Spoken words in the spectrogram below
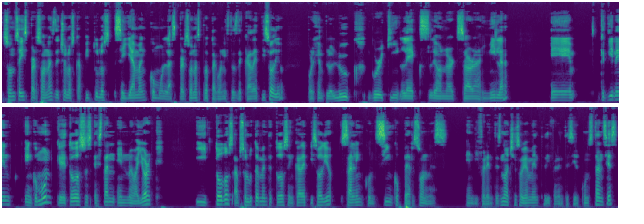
son seis personas, de hecho los capítulos se llaman como las personas protagonistas de cada episodio. Por ejemplo, Luke, Gurky, Lex, Leonard, Sarah y Mila. Eh, que tienen en común que todos es- están en Nueva York y todos, absolutamente todos en cada episodio salen con cinco personas en diferentes noches, obviamente, diferentes circunstancias.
